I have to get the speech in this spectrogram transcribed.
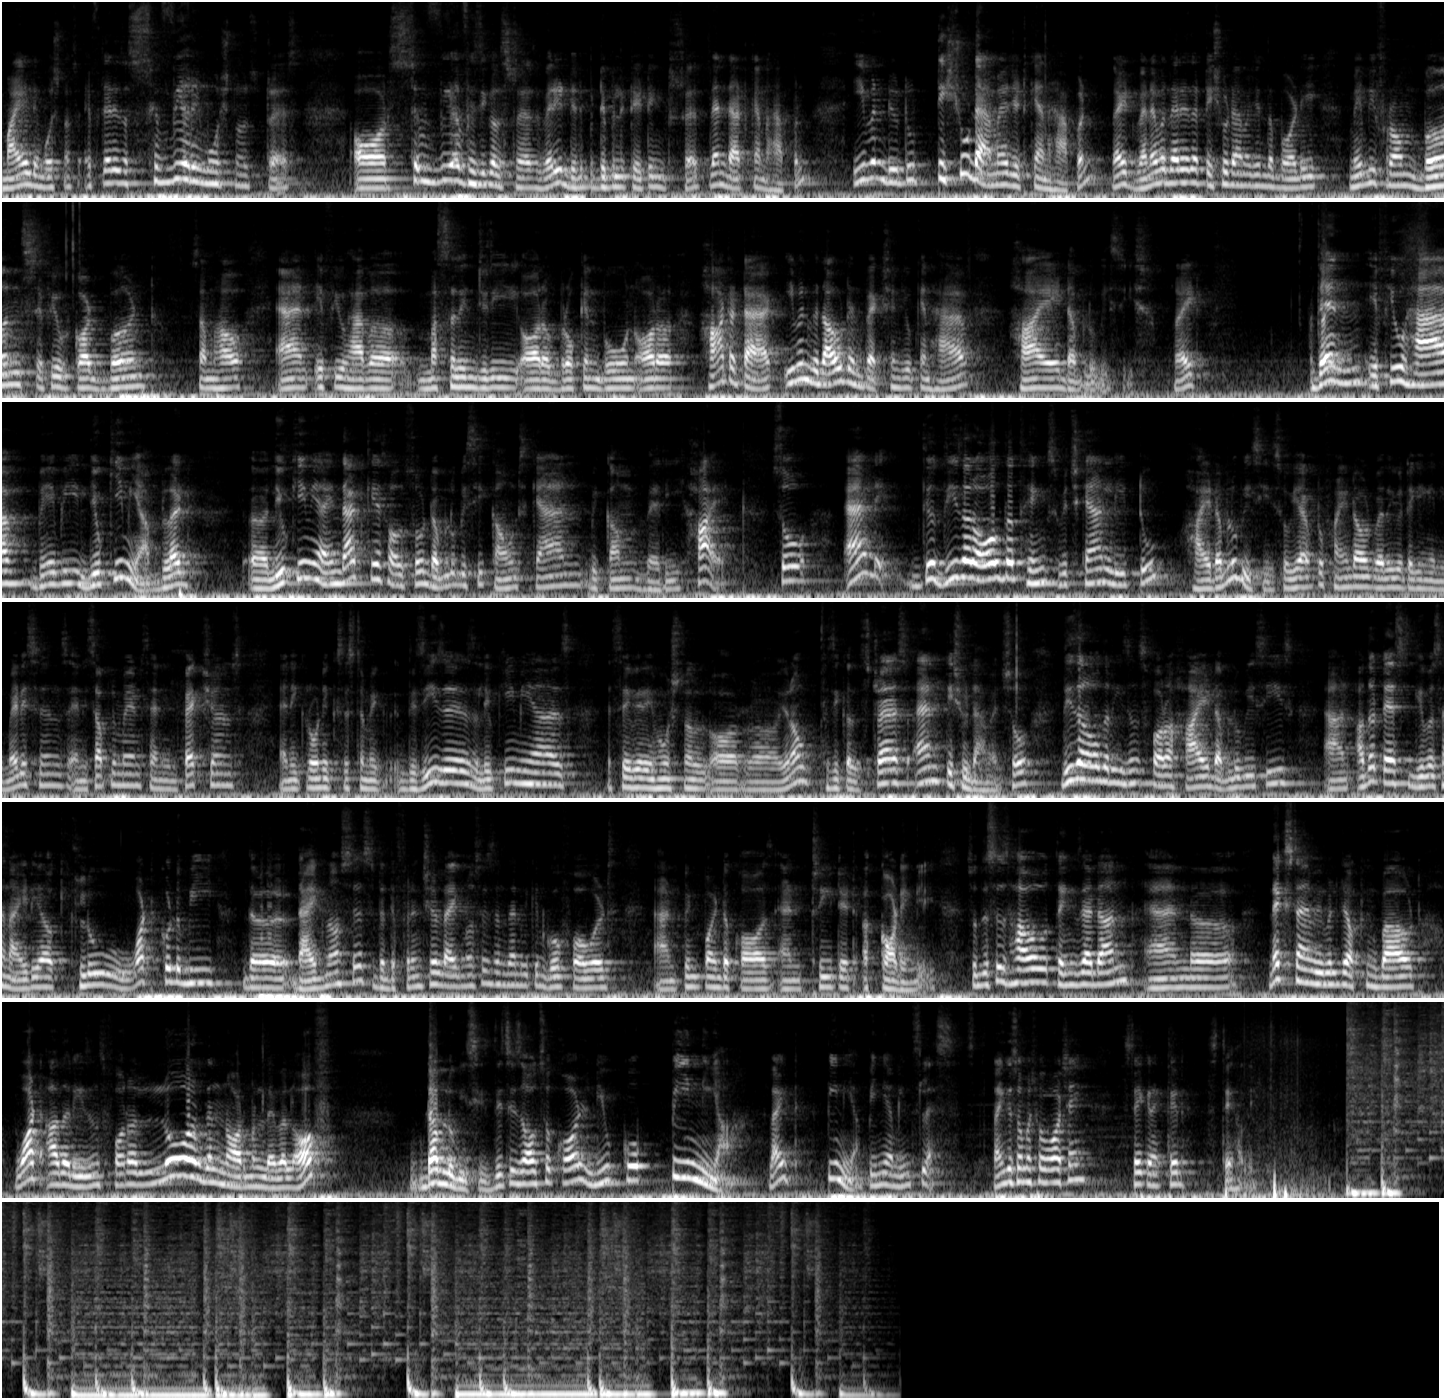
mild emotional if there is a severe emotional stress or severe physical stress very debilitating stress then that can happen. Even due to tissue damage it can happen right? Whenever there is a tissue damage in the body maybe from burns if you got burnt somehow and if you have a muscle injury or a broken bone or a heart attack even without infection you can have high WBCs right? Then if you have maybe leukemia blood leukemia in that case also WBC counts can become very high. So and th these are all the things which can lead to high WBC so you have to find out whether you're taking any medicines any supplements any infections any chronic systemic diseases, leukemias, severe emotional or uh, you know physical stress and tissue damage. So these are all the reasons for a high WBCs and other tests give us an idea, a clue what could be the diagnosis, the differential diagnosis and then we can go forward and pinpoint the cause and treat it accordingly. So this is how things are done and uh, next time we will be talking about what are the reasons for a lower than normal level of WBCs. This is also called leukopenia, right? Penia. Penia means less. Thank you so much for watching. Stay connected. Stay healthy.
